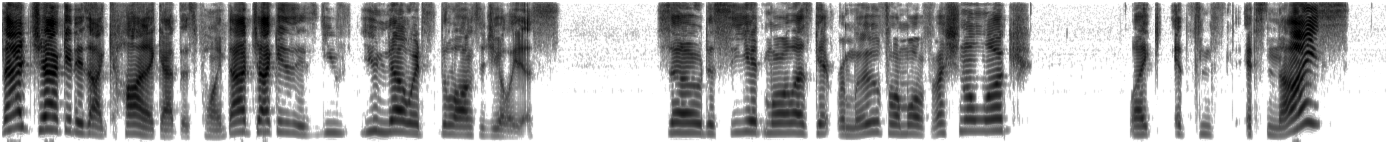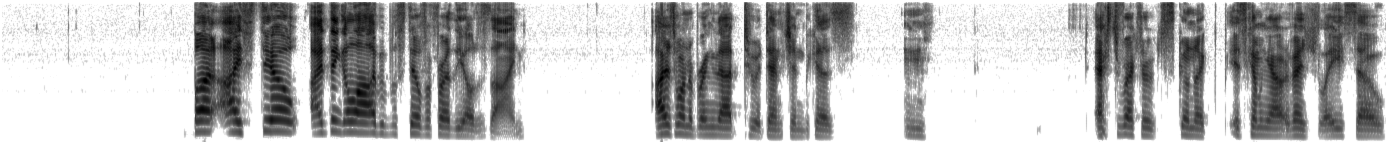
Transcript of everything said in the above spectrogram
that jacket is iconic at this point. That jacket is you you know it belongs to Julius. So to see it more or less get removed for a more professional look, like it's it's nice, but I still I think a lot of people still prefer the old design. I just want to bring that to attention because mm, X Director is gonna is coming out eventually, so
